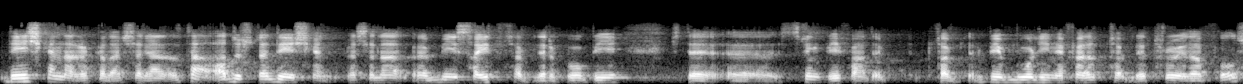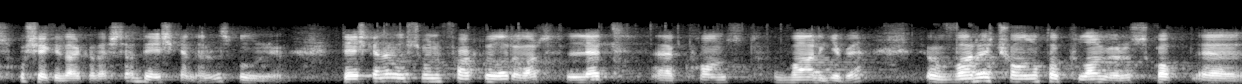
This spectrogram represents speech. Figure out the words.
değişkenler arkadaşlar. Yani adı üstünde değişken. Mesela e, bir sayı tutabilir bu, bir işte e, string bir ifade tutabilir. Bir boolean ifade tutabilir. True ya da false. Bu şekilde arkadaşlar değişkenlerimiz bulunuyor. Değişkenler oluşturmanın farklı yolları var. Let, e, const, var gibi. Var'ı çoğunlukla kullanmıyoruz. Scope e,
